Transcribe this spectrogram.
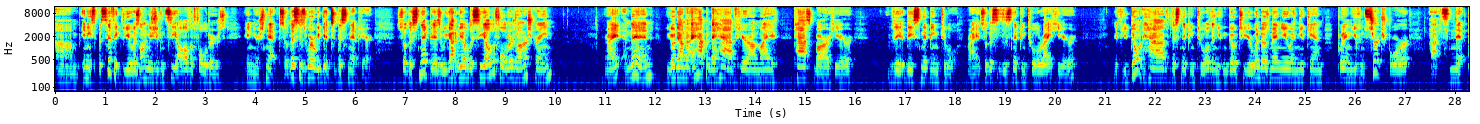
um, any specific view as long as you can see all the folders in your snip so this is where we get to the snip here so the snip is we got to be able to see all the folders on our screen right and then we go down to I happen to have here on my taskbar here the, the snipping tool, right? So this is the snipping tool right here. If you don't have the snipping tool, then you can go to your Windows menu and you can put in, you can search for uh, snip.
